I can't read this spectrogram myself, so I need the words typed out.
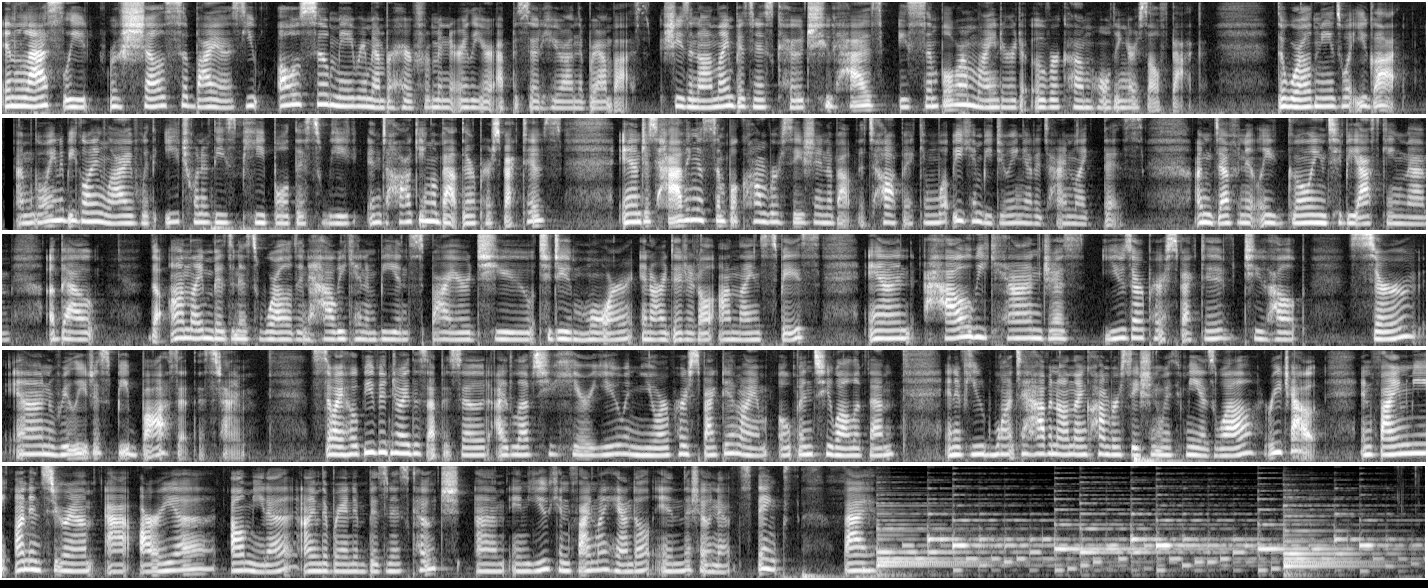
And lastly, Rochelle Ceballos, you also may remember her from an earlier episode here on the Brand Boss. She's an online business coach who has a simple reminder to overcome holding yourself back. The world needs what you got. I'm going to be going live with each one of these people this week and talking about their perspectives and just having a simple conversation about the topic and what we can be doing at a time like this. I'm definitely going to be asking them about the online business world and how we can be inspired to to do more in our digital online space and how we can just use our perspective to help serve and really just be boss at this time. So I hope you've enjoyed this episode. I'd love to hear you and your perspective. I am open to all of them. And if you want to have an online conversation with me as well, reach out and find me on Instagram at Aria Almeida. I'm the brand and business coach, um, and you can find my handle in the show notes. Thanks. Bye.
